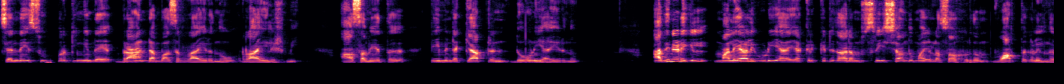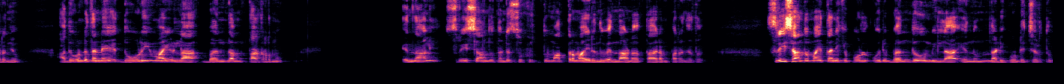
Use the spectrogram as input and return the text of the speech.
ചെന്നൈ സൂപ്പർ കിങ്ങിന്റെ ബ്രാൻഡ് അംബാസഡറായിരുന്നു റായി ലക്ഷ്മി ആ സമയത്ത് ടീമിന്റെ ക്യാപ്റ്റൻ ധോണിയായിരുന്നു. അതിനിടയിൽ മലയാളി കൂടിയായ ക്രിക്കറ്റ് താരം ശ്രീശാന്തുമായുള്ള സൗഹൃദം വാർത്തകളിൽ നിറഞ്ഞു. അതുകൊണ്ട് തന്നെ ധോണിയുമായുള്ള ബന്ധം തകർന്നു. എന്നാൽ ശ്രീശാന്ത് തന്റെ സുഹൃത്തു മാത്രമായിരുന്നുവെന്നാണ് താരം പറഞ്ഞത്. ശ്രീശാന്തുമായി തനിക്കിപ്പോൾ ഒരു ബന്ധവുമില്ല എന്നും നടി കൂട്ടിച്ചേർത്തു.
